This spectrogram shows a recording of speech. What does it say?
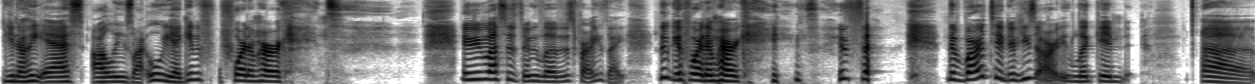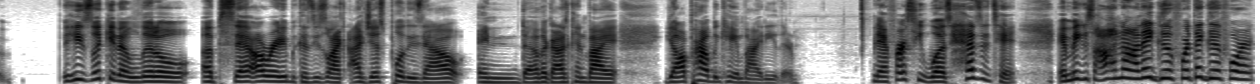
You know, he asks, Ali's like, oh, yeah, give me four of them hurricanes. and me my sister, who loves this part, he's like, let me get four of them hurricanes. and so the bartender, he's already looking uh he's looking a little upset already because he's like, I just pulled these out and the other guys can buy it. Y'all probably can't buy it either. And at first he was hesitant. And Mickey's like, oh no, they good for it. They good for it.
